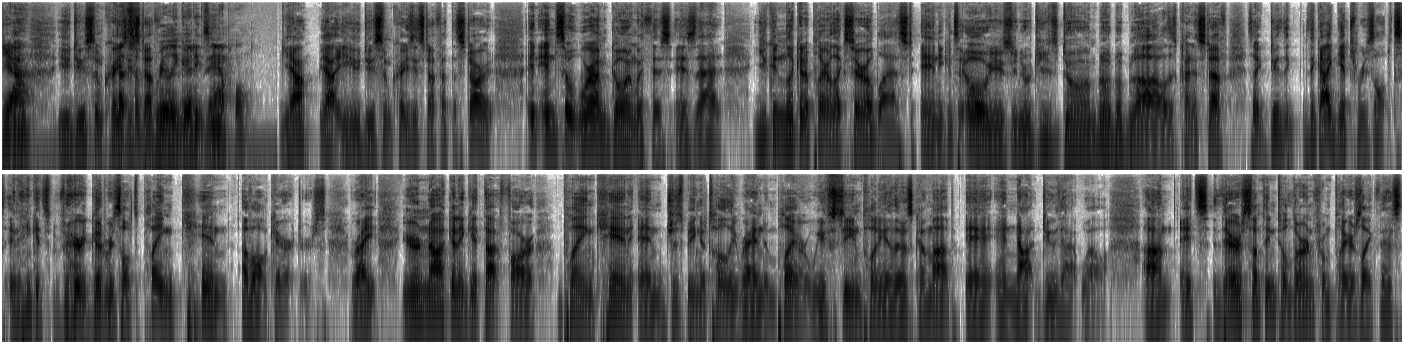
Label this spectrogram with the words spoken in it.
yeah. You, you do some crazy stuff. That's stuff. really good example. Yeah, yeah, you do some crazy stuff at the start. And and so where I'm going with this is that you can look at a player like Ceroblast and you can say, "Oh, he's you know, he's dumb, blah blah blah, all this kind of stuff." It's like, dude, the, the guy gets results and he gets very good results playing Ken of all characters, right? You're not going to get that far playing Ken and just being a totally random player. We've seen plenty of those come up and, and not do that well. Um, it's there's something to learn from players like this.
